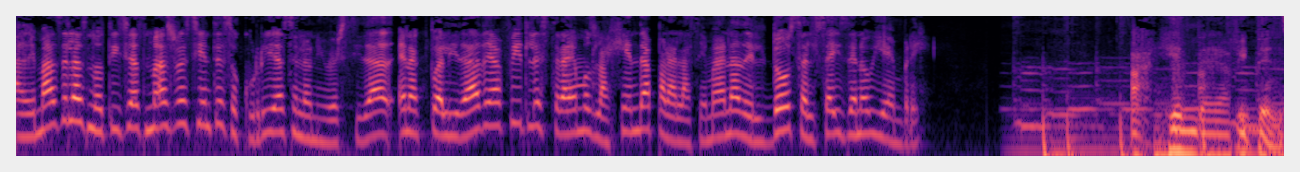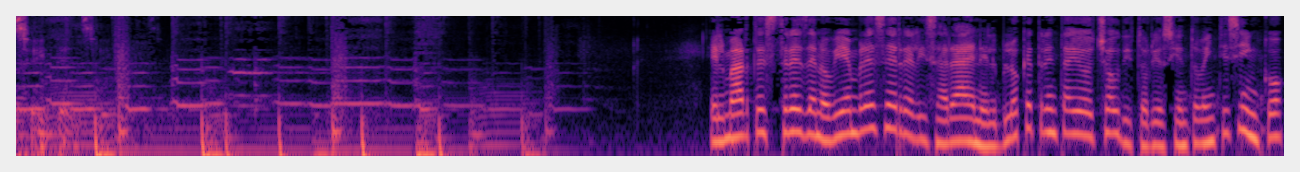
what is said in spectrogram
Además de las noticias más recientes ocurridas en la universidad, en actualidad de AFIT les traemos la agenda para la semana del 2 al 6 de noviembre. Agenda afitense. El martes 3 de noviembre se realizará en el bloque 38, Auditorio 125,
